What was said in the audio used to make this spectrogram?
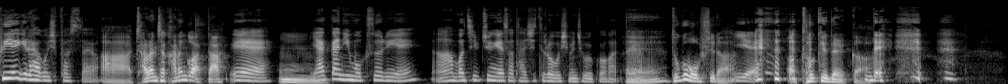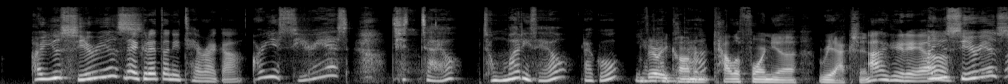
그 얘기를 하고 싶었어요. 아, 잘난 척 하는 것 같다. 예. 음. 약간 이 목소리에 어, 한번 집중해서 다시 들어보시면 좋을 것 같아요. 예. 두고 봅시다. 예. 어떻게 될까? 네. Are you serious? 네, 그랬더니 테라가 Are you serious? 진짜요? 정말이세요? 라고 Very common California reaction. 아, 그래요? Are you serious?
